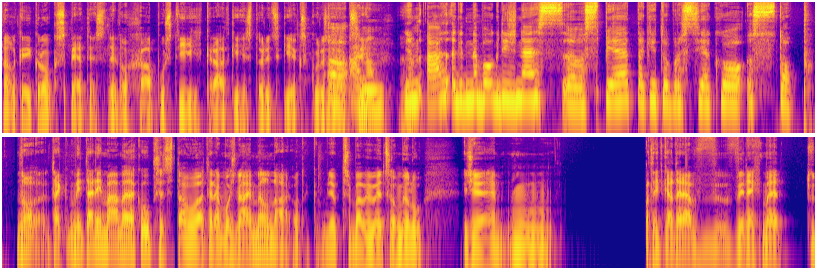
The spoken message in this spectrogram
velký krok zpět, jestli to chápu z těch krátkých historických exkurzů. Uh, ano, a, nebo když ne zpět, tak je to prostě jako stop. No, tak my tady máme takovou představu, a teda možná je milná, jo, tak mě třeba vyvěc o milu, že hm, a teďka teda vynechme tu,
